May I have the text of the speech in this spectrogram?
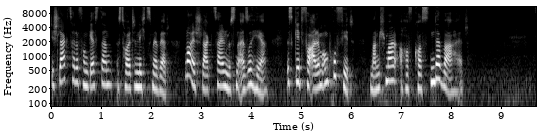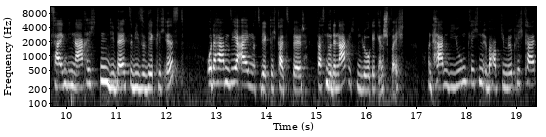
Die Schlagzeile von gestern ist heute nichts mehr wert. Neue Schlagzeilen müssen also her. Es geht vor allem um Profit, manchmal auch auf Kosten der Wahrheit. Zeigen die Nachrichten die Welt so, wie sie wirklich ist? Oder haben sie ihr eigenes Wirklichkeitsbild, was nur der Nachrichtenlogik entspricht? Und haben die Jugendlichen überhaupt die Möglichkeit,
